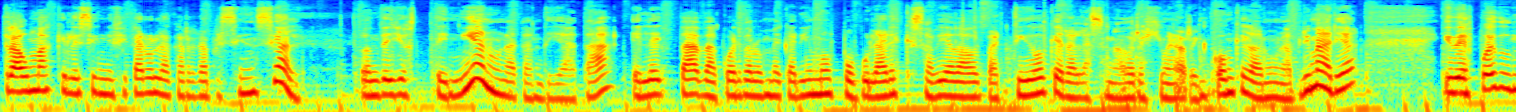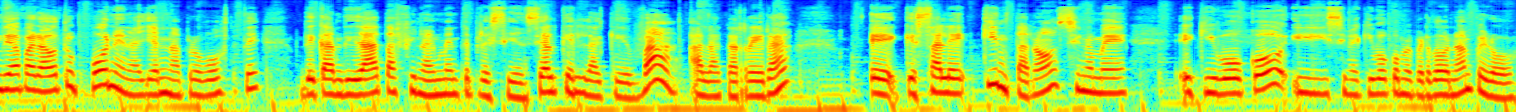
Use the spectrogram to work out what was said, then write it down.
traumas que le significaron la carrera presidencial donde ellos tenían una candidata electa de acuerdo a los mecanismos populares que se había dado el partido, que era la senadora Jimena Rincón, que ganó una primaria, y después de un día para otro ponen a Yanna Proboste de candidata finalmente presidencial, que es la que va a la carrera, eh, que sale quinta, ¿no? Si no me equivoco, y si me equivoco me perdonan, pero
